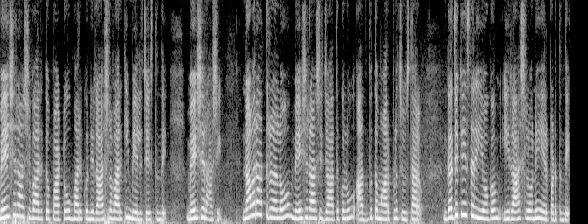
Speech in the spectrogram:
మేషరాశి వారితో పాటు మరికొన్ని రాశుల వారికి మేలు చేస్తుంది. మేషరాశి నవరాత్రులలో మేషరాశి జాతకులు అద్భుత మార్పులు చూస్తారు. గజకేసరి యోగం ఈ రాశిలోనే ఏర్పడుతుంది.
